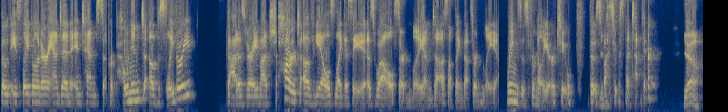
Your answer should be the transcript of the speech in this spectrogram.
both a slave owner and an intense proponent of slavery that is very much part of Yale's legacy as well, certainly, and uh, something that certainly rings as familiar to those of us who have spent time there. Yeah,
